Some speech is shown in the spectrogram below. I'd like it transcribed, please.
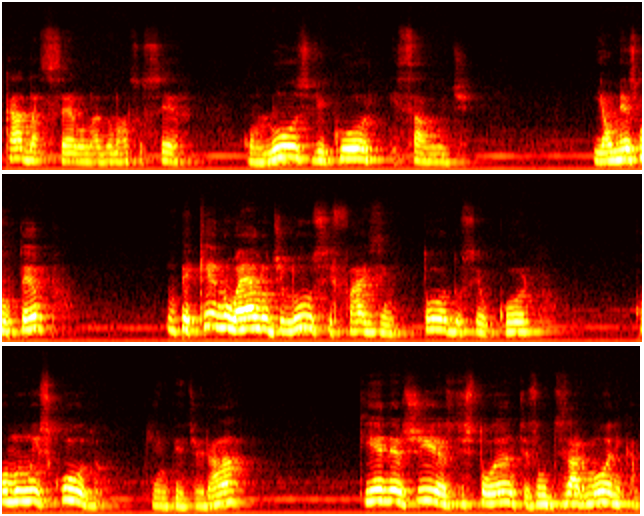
cada célula do nosso ser, com luz, vigor saúde. E ao mesmo tempo, um pequeno elo de luz se faz em todo o seu corpo, como um escudo que impedirá que energias distoantes ou desarmônicas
